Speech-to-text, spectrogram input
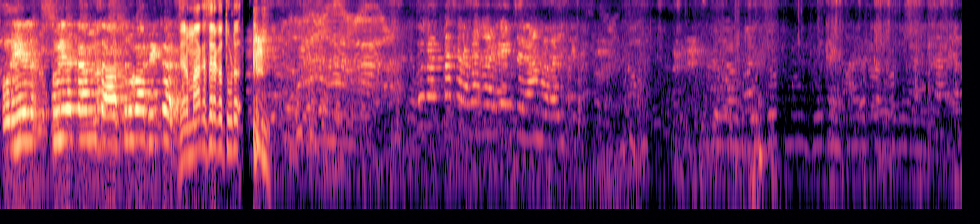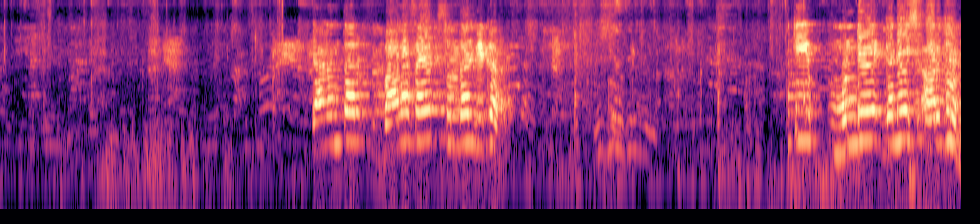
पुढील सूर्यकांत आसुर्बा भिकर जर मागं सारखं थोडं. त्यानंतर बालासाहेब सुंदर भिकर की मुंडे गणेश अर्जुन.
